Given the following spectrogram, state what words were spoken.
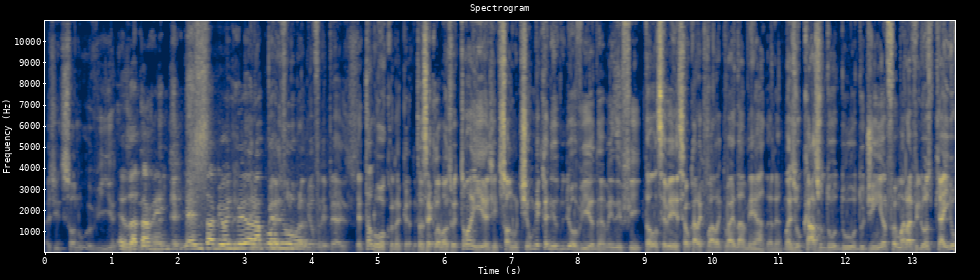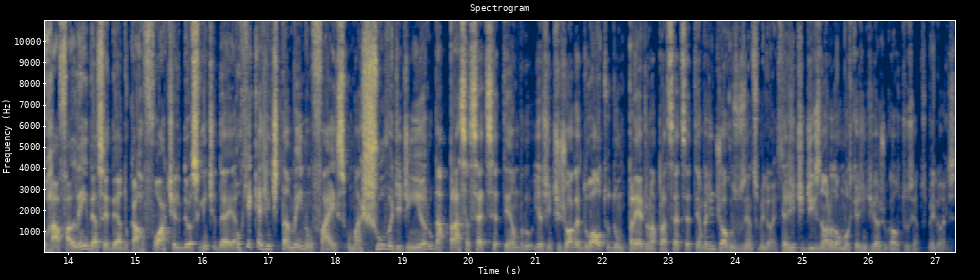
a gente só não ouvia. Exatamente. E aí não sabia onde melhorar aí, porra nenhuma eu falei, Pérez, ele tá louco, né, cara? Então as reclamações estão aí, a gente só não tinha um mecanismo de ouvir, né? Mas enfim. Então você vê, esse é o cara que fala que vai dar merda, né? Mas o caso do, do, do dinheiro foi maravilhoso, porque aí o Rafa, além dessa ideia do carro forte, ele deu a seguinte ideia: por que, que a gente também não faz uma chuva de dinheiro na Praça 7 de Setembro e a gente joga do alto de um prédio na Praça 7 de Setembro, a gente joga os 200 milhões. E a gente diz na hora do almoço que a gente ia jogar os 200 milhões.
